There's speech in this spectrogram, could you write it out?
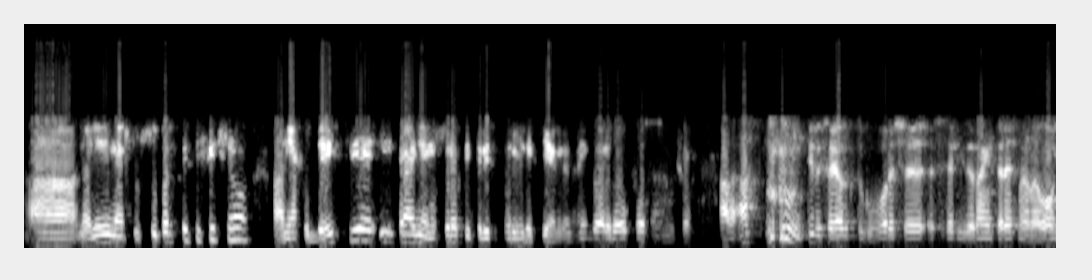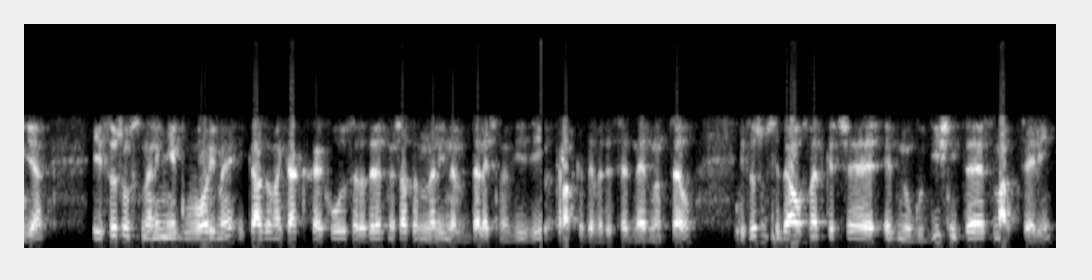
а, нали, нещо супер специфично, а, някакво действие и крайният му срок е 31 декември. Нали? Горе-долу какво се случва? А, аз, ти ли сега, като говореше, се сетих за една интересна аналогия. И всъщност нали, ние говориме и казваме как е хубаво да се разделят нещата нали, на далечна визия, кратка 90-дневна цел. И всъщност си дал сметка, че едногодишните смарт цели,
